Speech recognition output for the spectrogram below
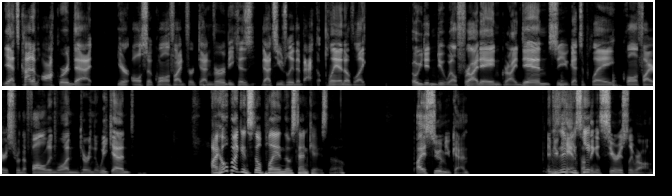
Yeah, it's kind of awkward that you're also qualified for Denver because that's usually the backup plan of like, oh, you didn't do well Friday and grind in, so you get to play qualifiers for the following one during the weekend. I hope I can still play in those 10Ks though. I assume you can. If you if can't, you something can't- is seriously wrong.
